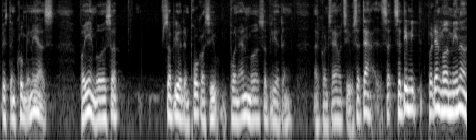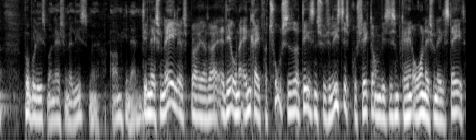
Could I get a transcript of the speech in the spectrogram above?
hvis den kombineres på en måde, så, så bliver den progressiv, på en anden måde, så bliver den konservativ. Så, der, så, så det mit, på den måde minder populisme og nationalisme om hinanden. Det nationale, spørger jeg så, er det under angreb fra to sider? Dels en socialistisk projekt, om vi ligesom skal have en overnational stat,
